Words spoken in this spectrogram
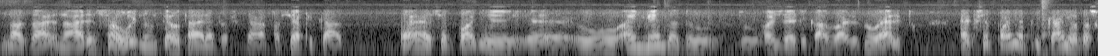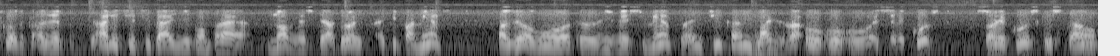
nas áreas, na área de saúde, não tem outra área para ser aplicado. É, você pode, é, o, a emenda do, do Rogério de Carvalho do Wellington é que você pode aplicar em outras coisas. Por exemplo, a necessidade de comprar novos respiradores, equipamentos, fazer algum outro investimento, aí fica mais. O, o, o, esses recursos são recursos que estão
